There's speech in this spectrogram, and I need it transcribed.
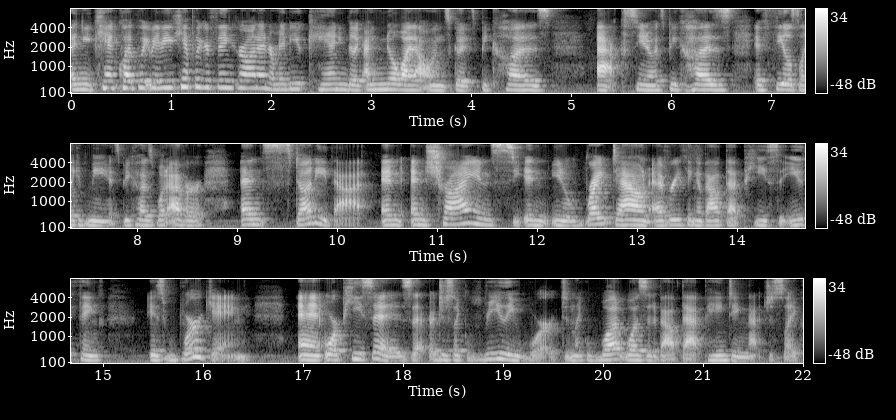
and you can't quite put maybe you can't put your finger on it or maybe you can you'd be like I know why that one's good. It's because X, you know, it's because it feels like me, it's because whatever. And study that and and try and see and you know, write down everything about that piece that you think is working and or pieces that just like really worked and like what was it about that painting that just like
